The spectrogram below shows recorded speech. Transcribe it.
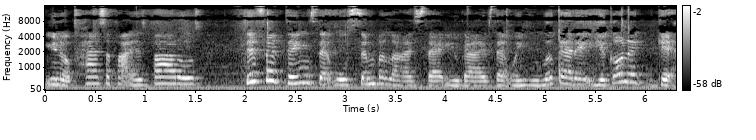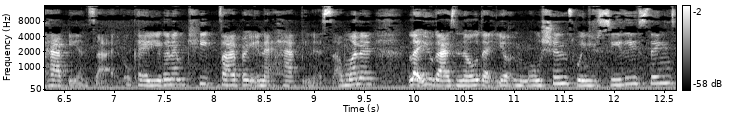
you know, pacifiers, bottles, different things that will symbolize that, you guys, that when you look at it, you're going to get happy inside, okay? You're going to keep vibrating that happiness. I want to let you guys know that your emotions, when you see these things,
